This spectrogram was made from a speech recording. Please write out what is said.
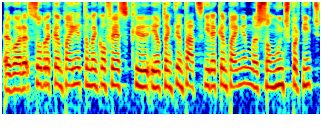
Agora, sobre a campanha, também confesso que eu tenho tentado seguir a campanha, mas são muitos partidos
